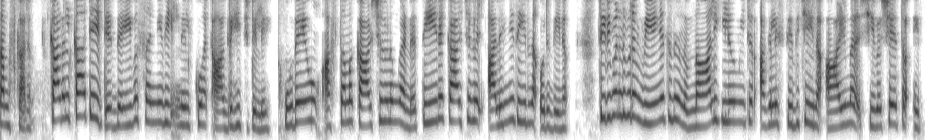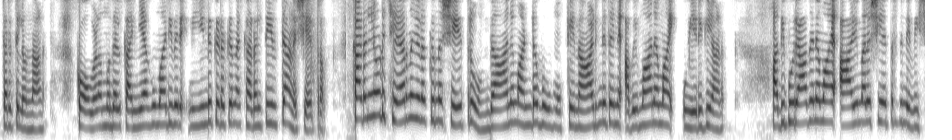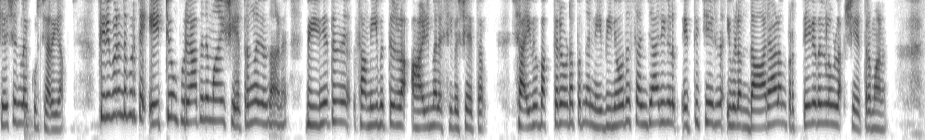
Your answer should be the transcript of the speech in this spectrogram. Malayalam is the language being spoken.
നമസ്കാരം. കടൽക്കാറ്റേറ്റ് ദൈവസന്നിധിയിൽ നിൽക്കുവാൻ ആഗ്രഹിച്ചിട്ടില്ലേ? ഉദയവും അസ്തമ കാഴ്ചകളും കണ്ട് തീരെ കാഴ്ചകളിൽ അലിഞ്ഞു തീർന്ന ഒരു ദിനം. തിരുവനന്തപുരം വിഴിഞ്ഞത്ത് നിന്നും നാല് കിലോമീറ്റർ അകലെ സ്ഥിതി ചെയ്യുന്ന ആഴിമല ശിവക്ഷേത്രം ഇത്തരത്തിലൊന്നാണ്. കോവളം മുതൽ കന്യാകുമാരി വരെ നീണ്ടു കിടക്കുന്ന കടൽ തീരത്താണ് ക്ഷേത്രം. കടലിനോട് ചേർന്ന് കിടക്കുന്ന ക്ഷേത്രവും ദാനമണ്ഡപവും ഒക്കെ നാടിന്റെ തന്നെ അഭിമാനമായി ഉയരുകയാണ്. അതിപുരാതനമായ ആഴിമല ക്ഷേത്രത്തിന്റെ വിശേഷങ്ങളെക്കുറിച്ച് അറിയാം തിരുവനന്തപുരത്തെ ഏറ്റവും പുരാതനമായ ക്ഷേത്രങ്ങളിലൊന്നാണ് വിഴിഞ്ഞത്തിന് സമീപത്തുള്ള ആഴിമല ശിവക്ഷേത്രം. ശൈവ ഭക്തരോടൊപ്പം തന്നെ വിനോദസഞ്ചാരികളും എത്തിച്ചേരുന്ന ഇവിടം ധാരാളം പ്രത്യേകതകളുള്ള ക്ഷേത്രമാണ്.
